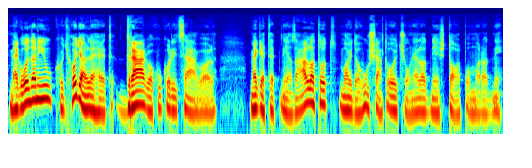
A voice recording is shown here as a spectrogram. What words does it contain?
megoldaniuk, hogy hogyan lehet drága kukoricával megetetni az állatot, majd a húsát olcsón eladni és talpon maradni.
